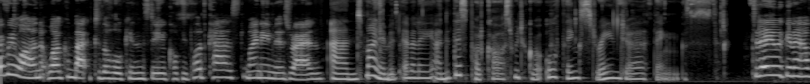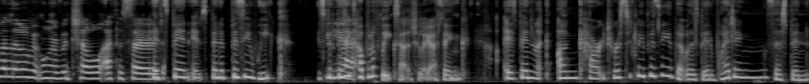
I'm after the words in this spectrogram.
everyone. Welcome back to the Hawkins Do Copy podcast. My name is Ren. And my name is Emily, and in this podcast, we talk about all things Stranger Things. Today, we're going to have a little bit more of a chill episode. It's been it's been a busy week. It's been a busy Yeah. couple of weeks actually. I think it's been like uncharacteristically busy. That there's been weddings, there's been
